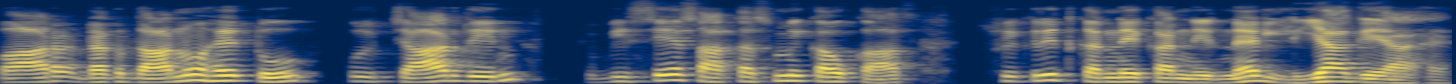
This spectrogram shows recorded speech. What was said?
बार रक्तदानों हेतु कुल चार दिन विशेष आकस्मिक अवकाश स्वीकृत करने का निर्णय लिया गया है।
